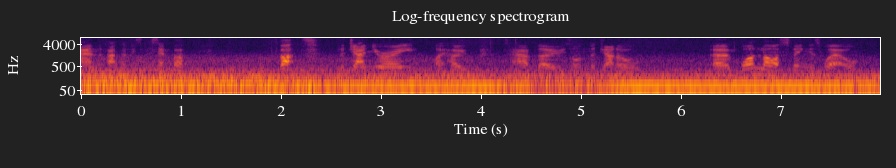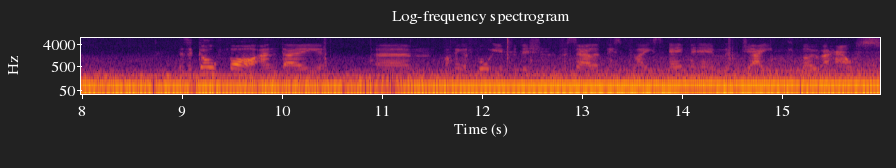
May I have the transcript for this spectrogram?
and the fact that it's December. But for January, I hope to have those on the channel. Um, one last thing as well. There's a Golf R and a, um, I think a 40th edition for sale at this place, NM James Motor House.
